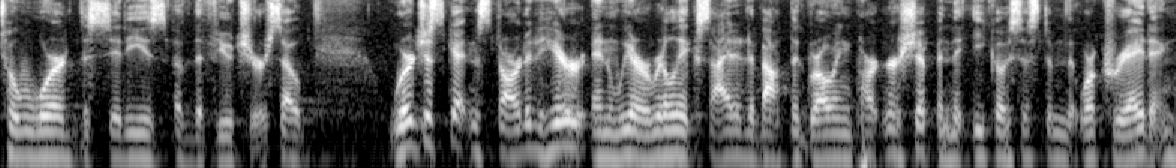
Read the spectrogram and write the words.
toward the cities of the future. So we're just getting started here, and we are really excited about the growing partnership and the ecosystem that we're creating.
